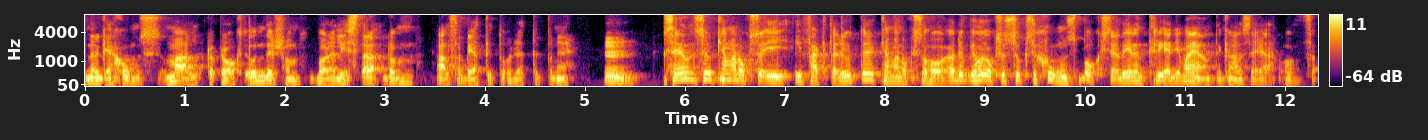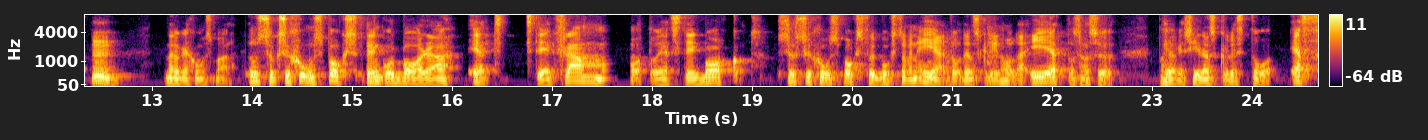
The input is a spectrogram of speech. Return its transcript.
navigationsmall rakt under som bara listar de alfabetet då rätt upp och ner. Mm. Sen så kan man också i, i faktarutor kan man också ha, ja, vi har ju också successionsbox, ja, det är den tredje varianten kan man säga av, mm. navigationsmall. Och successionsbox, den går bara ett steg framåt och ett steg bakåt. Successionsbox för bokstaven E då, den skulle innehålla E och sen så på högersidan skulle stå F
